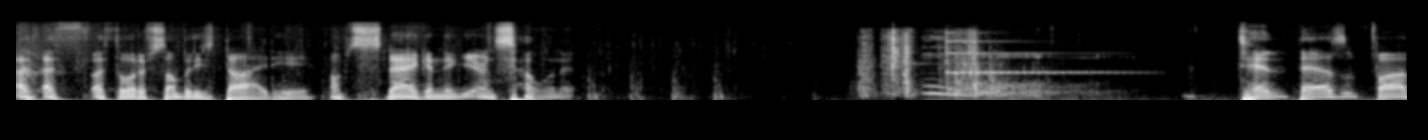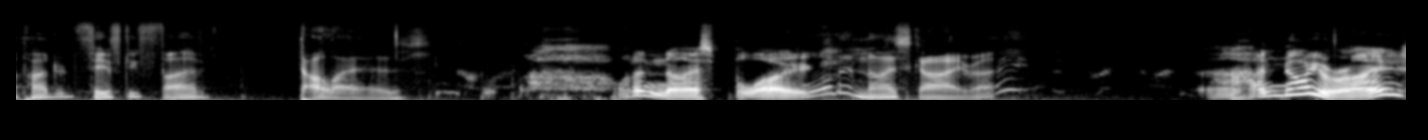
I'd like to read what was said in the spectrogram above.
I, I thought if somebody's died here, I'm snagging the gear and selling it. $10,555. What a nice bloke. What a nice guy, right? Uh, I know, right?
